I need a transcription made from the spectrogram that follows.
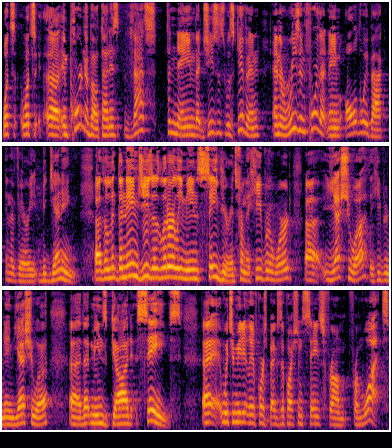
What's, what's uh, important about that is that's the name that Jesus was given and the reason for that name all the way back in the very beginning. Uh, the, the name Jesus literally means Savior. It's from the Hebrew word uh, Yeshua, the Hebrew name Yeshua, uh, that means God saves. Uh, which immediately, of course, begs the question saves from, from what?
